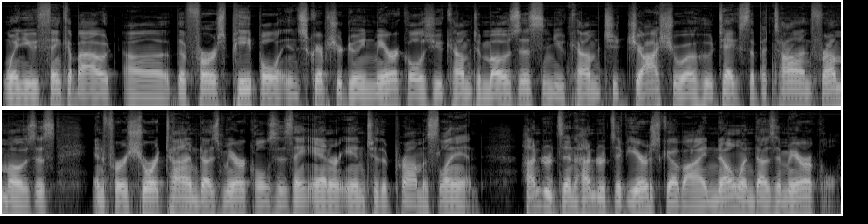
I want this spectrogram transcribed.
When you think about uh, the first people in Scripture doing miracles, you come to Moses and you come to Joshua, who takes the baton from Moses and for a short time does miracles as they enter into the promised land. Hundreds and hundreds of years go by, no one does a miracle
